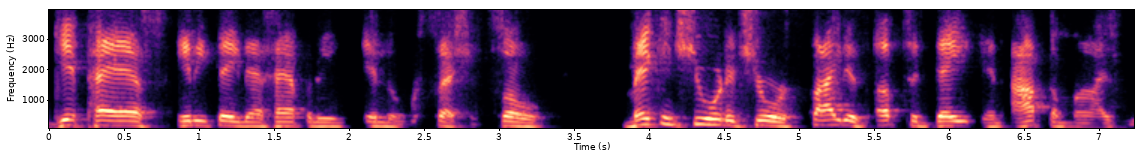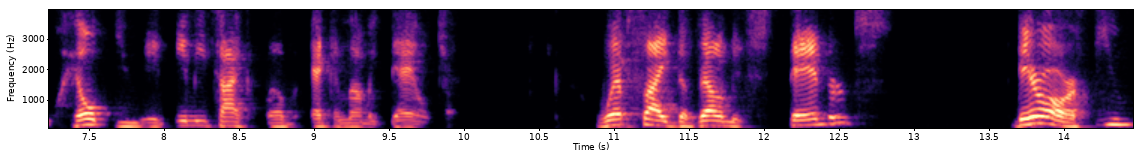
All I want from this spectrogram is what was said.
get past anything that's happening in the recession. So, making sure that your site is up to date and optimized will help you in any type of economic downturn. Website development standards. There are a few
